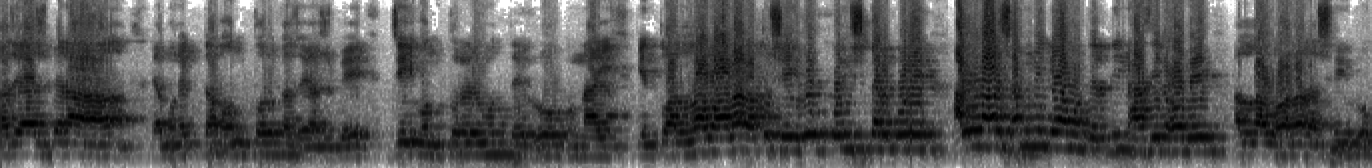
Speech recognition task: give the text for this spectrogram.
কাজে আসবে না। এমন একটা অন্তর কাজে আসবে, যেই অন্তরের মধ্যে রোগ নাই। কিন্তু আল্লাহ সেই রোগ পরিষ্কার করে আল্লাহর সামনে কিয়ামতের দিন হাজির হবে। আল্লাহ সেই রোগ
